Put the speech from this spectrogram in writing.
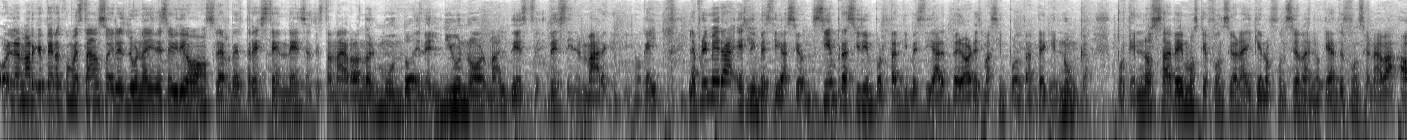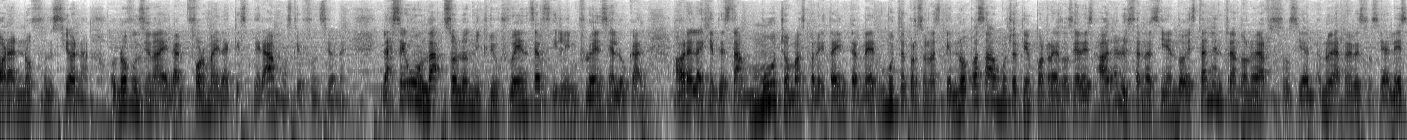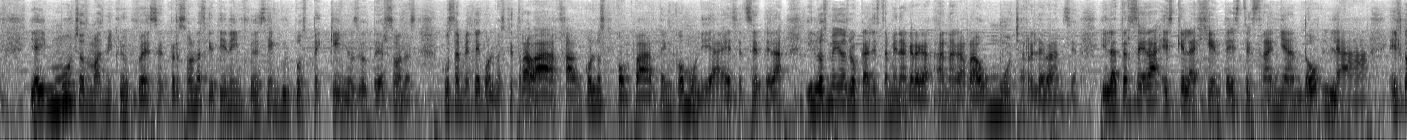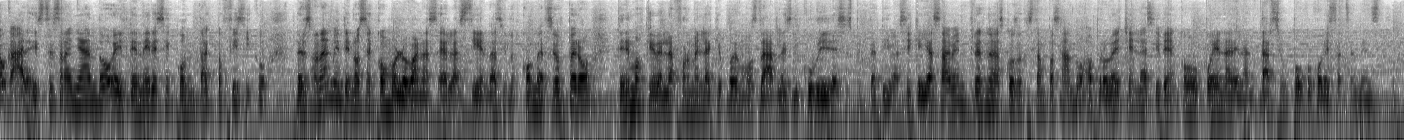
Hola marketeros, ¿cómo están? Soy Les Luna y en este video vamos a hablar de tres tendencias que están agarrando el mundo en el new normal desde, desde el marketing, ¿ok? La primera es la investigación. Siempre ha sido importante investigar, pero ahora es más importante que nunca, porque no sabemos qué funciona y qué no funciona. Lo que antes funcionaba ahora no funciona o no funciona de la forma en la que esperamos que funcione. La segunda son los microinfluencers y la influencia local. Ahora la gente está mucho más conectada a internet. Muchas personas que no pasaban mucho tiempo en redes sociales ahora lo están haciendo, están entrando a nuevas, nuevas redes sociales y hay muchos más microinfluencers personas que tienen influencia en grupos pequeños de personas, justamente con los que trabajan, con los que comparten, comunidades, etcétera. Y los medios locales también han agarrado mucha relevancia. Y la tercera es que la gente está extrañando la, el tocar, está extrañando el tener ese contacto físico. Personalmente no sé cómo lo van a hacer las tiendas y los comercios, pero tenemos que ver la forma en la que podemos darles y cubrir esa expectativa. Así que ya saben, tres nuevas cosas que están pasando, aprovechenlas y vean cómo pueden adelantarse un poco con esta tendencia.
